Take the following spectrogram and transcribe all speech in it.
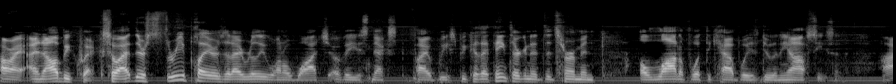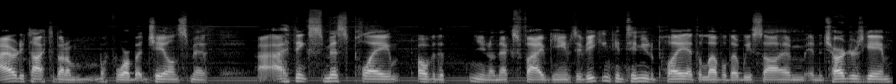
All right, and I'll be quick. So I, there's three players that I really want to watch over these next five weeks because I think they're going to determine a lot of what the Cowboys do in the offseason. I already talked about him before, but Jaylon Smith. I think Smith's play over the you know next five games, if he can continue to play at the level that we saw him in the Chargers game,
